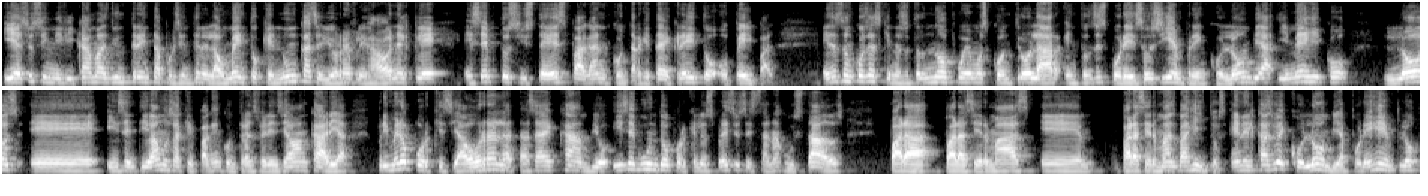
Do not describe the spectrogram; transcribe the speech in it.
y eso significa más de un 30% en el aumento que nunca se vio reflejado en el CLE, excepto si ustedes pagan con tarjeta de crédito o PayPal. Esas son cosas que nosotros no podemos controlar, entonces por eso siempre en Colombia y México los eh, incentivamos a que paguen con transferencia bancaria, primero porque se ahorran la tasa de cambio y segundo porque los precios están ajustados para, para ser más eh, para ser más bajitos. En el caso de Colombia, por ejemplo,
